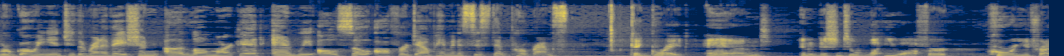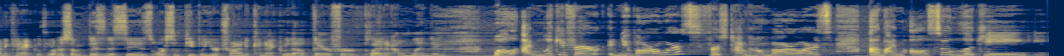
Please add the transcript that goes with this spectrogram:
We're going into the renovation uh, loan market, and we also offer down payment assistance programs. Okay, great. And in addition to what you offer, who are you trying to connect with? What are some businesses or some people you're trying to connect with out there for Planet Home Lending? Well, I'm looking for new borrowers, first time home borrowers. Um, I'm also looking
